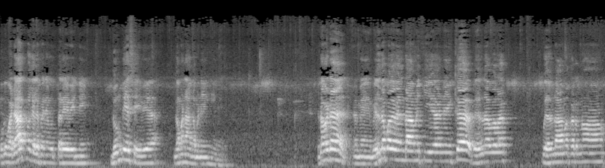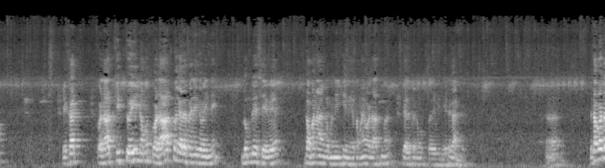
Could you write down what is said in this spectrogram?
ඔක වඩාත්ම ගැලපෙන උත්තරය වෙන්නේ දුම්රිය සේවය ගමනාගමනයෙන් කියන එක. එතකොට මේ වෙළඳපොළ වෙළඳාම කියන එක වෙළඳවලක් වෙළඳාම කරනවා. එකත් වඩාත් කිට්ටුයි. නමුත් වඩාත්ම ගැලපෙන එක වෙන්නේ දුම්රිය සේවය ගමනාගමනය කියන එක තමයි වඩාත්ම ගැලපෙන උත්තරය විදිහට ගන්න. එතකොට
